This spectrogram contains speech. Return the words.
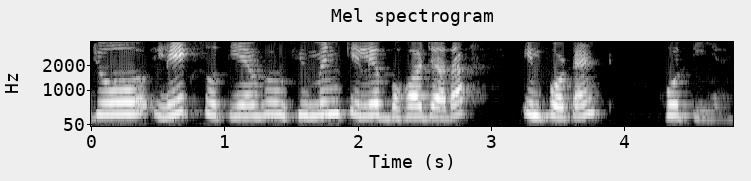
जो लेक्स होती हैं, वो ह्यूमन के लिए बहुत ज़्यादा इम्पोर्टेंट होती हैं।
